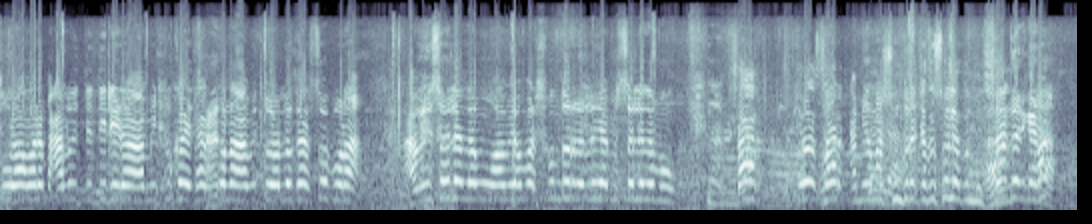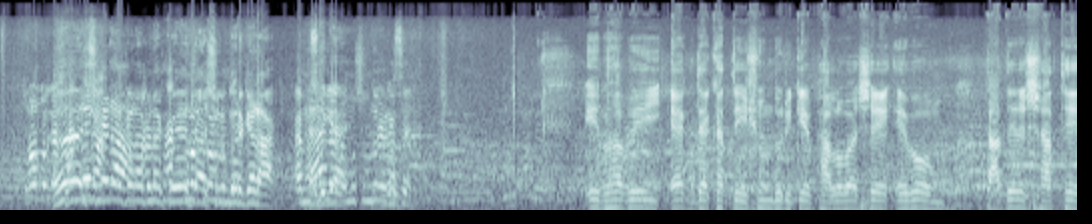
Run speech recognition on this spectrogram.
তোরা আমারে হইতে দিলি না আমি টুকাই থাকব না আমি তোর লোক আর চলবো না। আমি চলে যাব আমি আমার সুন্দর লই আমি চলে যাব। স্যার তোরা স্যার? আমি আমার সুন্দরের কাছে চলে যাব। সুন্দর কেডা? তোর লোক সুন্দর কেডা বেটা? কয়ে যা সুন্দর কেডা? আমি চলে যাব সুন্দরের কাছে। এভাবেই এক দেখাতেই সুন্দরীকে ভালোবাসে এবং তাদের সাথে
